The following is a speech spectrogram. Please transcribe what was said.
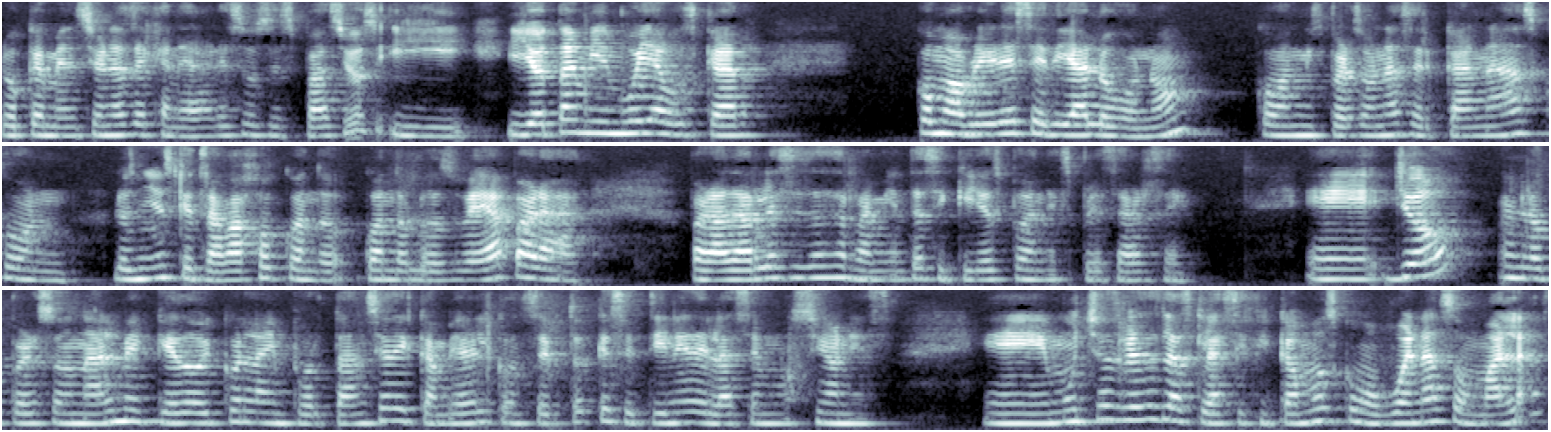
lo que mencionas de generar esos espacios y, y yo también voy a buscar cómo abrir ese diálogo, ¿no? Con mis personas cercanas, con los niños que trabajo cuando, cuando los vea para, para darles esas herramientas y que ellos puedan expresarse. Eh, yo, en lo personal, me quedo hoy con la importancia de cambiar el concepto que se tiene de las emociones. Eh, muchas veces las clasificamos como buenas o malas,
